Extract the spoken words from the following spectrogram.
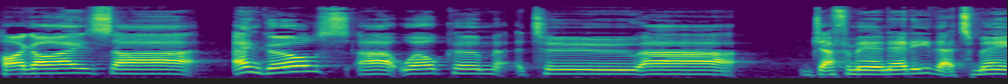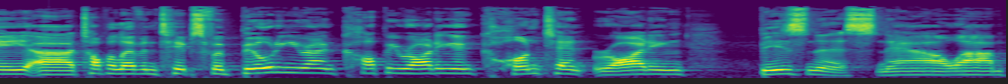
Hi, guys uh, and girls. Uh, welcome to uh, Jaffa Man Eddie. That's me. Uh, top 11 tips for building your own copywriting and content writing business. Now, um,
